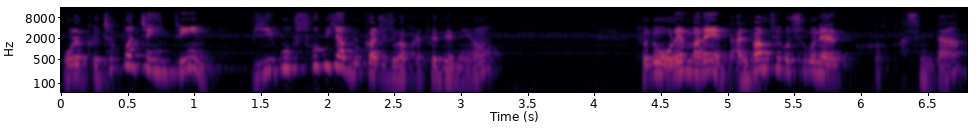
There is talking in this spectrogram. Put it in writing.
오늘 그 첫 번째 힌트인 미국 소비자 물가지수가 발표되네요. 저도 오랜만에 날밤 새고 출근해야 할 것 같습니다.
